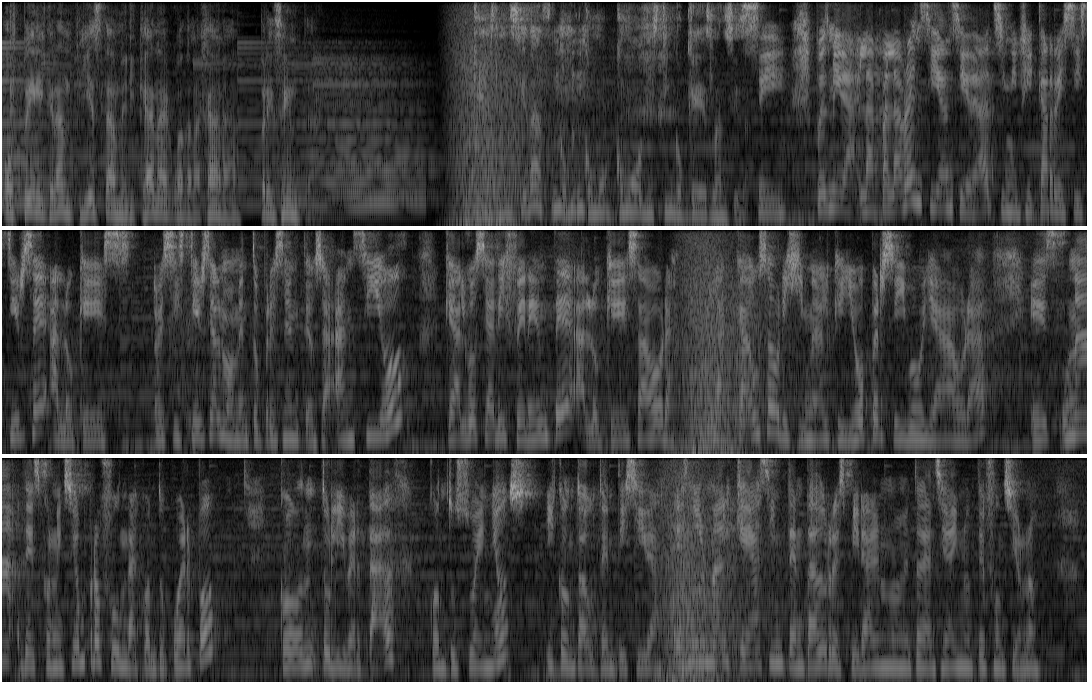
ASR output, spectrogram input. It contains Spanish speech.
Hotel Gran Fiesta Americana Guadalajara presenta. ¿Qué es la ansiedad? ¿Cómo, cómo, distingo qué es la ansiedad? Sí, pues mira, la palabra en sí ansiedad significa resistirse a lo que es, resistirse al momento presente, o sea, ansío que algo sea diferente a lo que es ahora. La causa original que yo percibo ya ahora es una desconexión profunda con tu cuerpo, con tu libertad, con tus sueños y con tu autenticidad. Es normal que has intentado respirar en un momento de ansiedad y no te funcionó,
